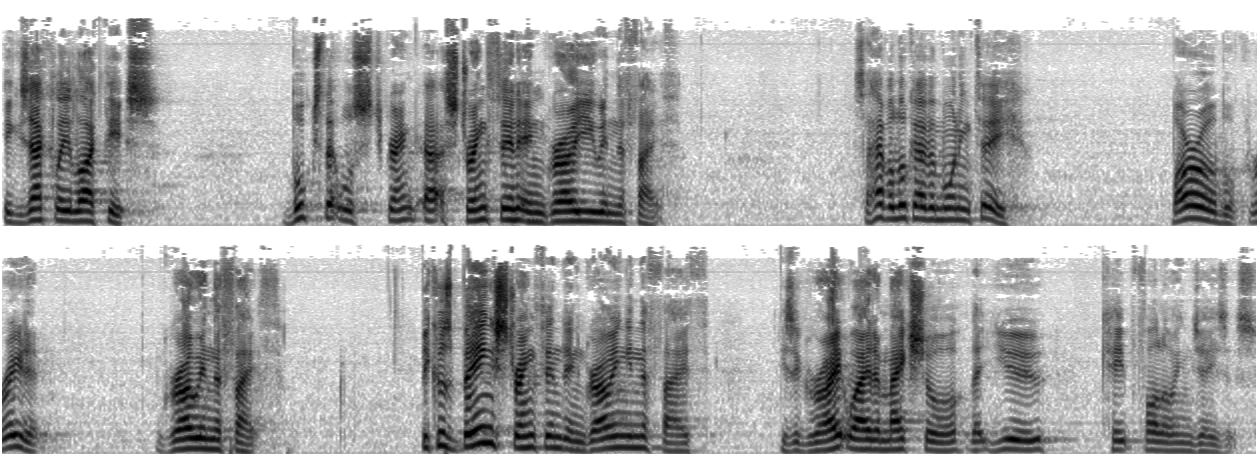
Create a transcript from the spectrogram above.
exactly like this books that will uh, strengthen and grow you in the faith. So have a look over morning tea. Borrow a book, read it, grow in the faith. Because being strengthened and growing in the faith is a great way to make sure that you keep following Jesus.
